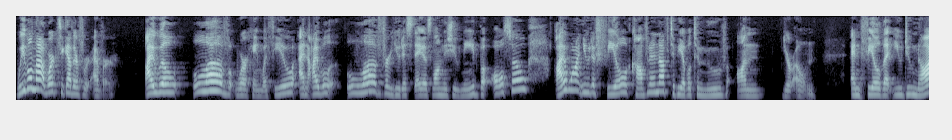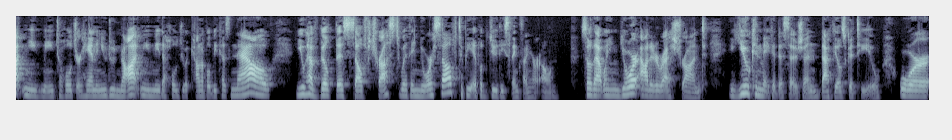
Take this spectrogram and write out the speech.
we will not work together forever. I will love working with you and I will love for you to stay as long as you need, but also I want you to feel confident enough to be able to move on your own and feel that you do not need me to hold your hand and you do not need me to hold you accountable because now you have built this self trust within yourself to be able to do these things on your own. So that when you're out at a restaurant, you can make a decision that feels good to you. Or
